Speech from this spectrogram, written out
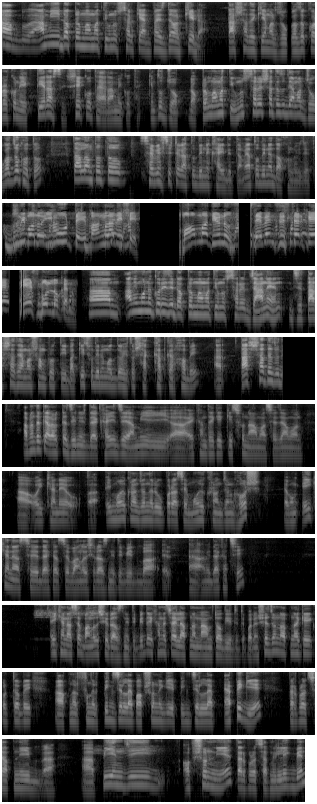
আমি ডক্টর মোহাম্মদ ইউনুস স্যারকে অ্যাডভাইস দেওয়ার কেডা তার সাথে কি আমার যোগাযোগ করার কোনো এখতিয়ার আছে? সে কোথায় আর আমি কোথায়? কিন্তু ডক্টর মোহাম্মদ ইউনুস স্যারের সাথে যদি আমার যোগাযোগ হতো তাহলে অন্তত সেভেন সিস্টার এতদিনে খাই দিতাম এতদিনে দখল হয়ে যেত। তুমি বলো এই মুহূর্তে বাংলাদেশের মোহাম্মদ ইউনুস সেভেন সিস্টারকে দেশ বলল কেন? আমি মনে করি যে ডক্টর মোহাম্মদ ইউনুস স্যারের জানেন যে তার সাথে আমার সম্প্রতি বা কিছুদিনের মধ্যে হয়তো সাক্ষাৎকার হবে। আর তার সাথে যদি আপনাদেরকে আরও একটা জিনিস দেখাই যে আমি আহ, এখান থেকে কিছু নাম আছে যেমন আহ, ওইখানে এই ময়ূখ রঞ্জনের উপর আছে ময়ূখ রঞ্জন ঘোষ এবং এইখানে আছে দেখাচ্ছে বাংলাদেশের রাজনীতিবিদ বা আমি দেখাচ্ছি। এইখানে আছে বাংলাদেশের রাজনীতিবিদ। এখানে চাইলে আপনার নামটাও দিয়ে দিতে পারেন। সেজন্য আপনাকে করতে হবে, আপনার ফোনের পিকজেল ল্যাব অপশনে গিয়ে পিকজেল ল্যাব অ্যাপে গিয়ে, তারপর হচ্ছে আপনি পিএনজি অপশন নিয়ে, তারপর হচ্ছে আপনি লিখবেন।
